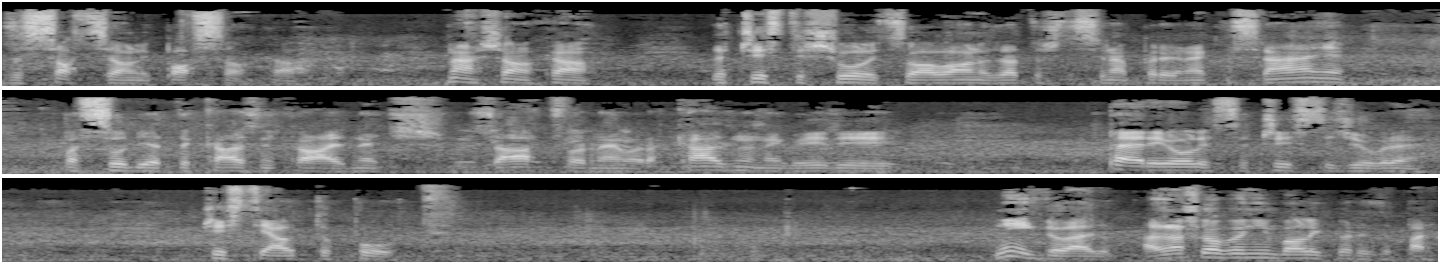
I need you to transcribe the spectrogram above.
za socijalni posao, kao. Znaš, ono, kao, da čistiš ulicu, ovo ono, zato što si napravio neko sranje, pa sudija te kazni kao, ajde, nećeš u zatvor, ne mora kazna, nego idi peri ulice, čisti džubre, čisti autoput. Njih dovedu. A znaš koliko njih boli kore za park?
